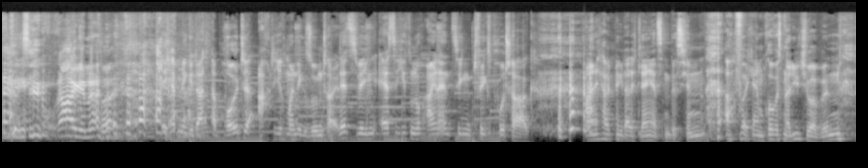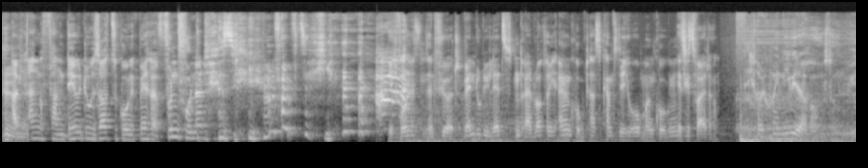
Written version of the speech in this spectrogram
Das ist die Frage, ne? Ich habe mir gedacht, ab heute achte ich auf meine Gesundheit. Deswegen esse ich jetzt nur noch einen einzigen Twix pro Tag. Eigentlich habe ich mir gedacht, ich lerne jetzt ein bisschen. Aber weil ich ein professioneller YouTuber bin, habe ich angefangen, David Dosok zu gucken. Ich bin jetzt bei 557. Ich wurde letztens entführt. Wenn du die letzten drei Vlogs noch nicht angeguckt hast, kannst du dir hier oben angucken. Jetzt geht's weiter. Ich glaube, ich komme nie wieder raus irgendwie.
